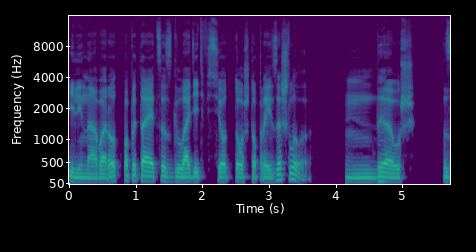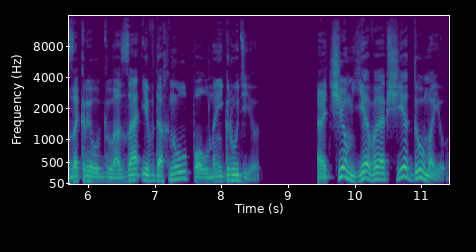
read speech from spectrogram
Или наоборот попытается сгладить все то, что произошло. да уж. Закрыл глаза и вдохнул полной грудью. О чем я вообще думаю?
